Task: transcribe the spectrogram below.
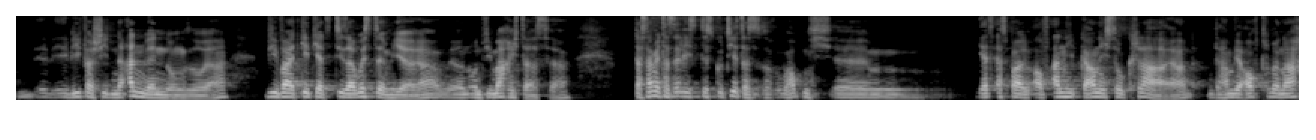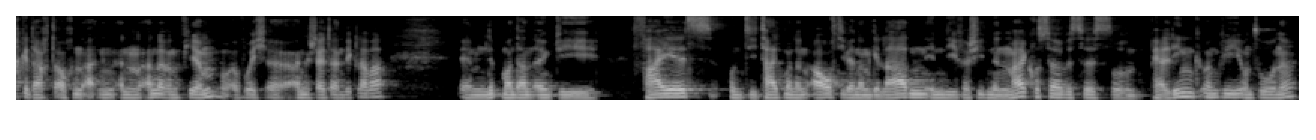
wie verschiedene Anwendungen so, ja. Wie weit geht jetzt dieser Wisdom hier, ja, und, und wie mache ich das, ja. Das haben wir tatsächlich diskutiert, das ist auch überhaupt nicht ähm, jetzt erstmal auf Anhieb gar nicht so klar, ja. Da haben wir auch drüber nachgedacht, auch in, in, in anderen Firmen, wo, wo ich äh, angestellter Entwickler war. Ähm, nimmt man dann irgendwie Files und die teilt man dann auf, die werden dann geladen in die verschiedenen Microservices, so per Link irgendwie und so, ne?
